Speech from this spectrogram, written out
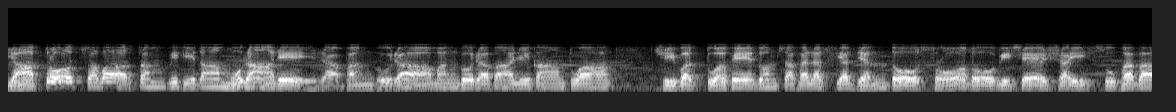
यात्रोत्सवार्थं विहितां मुरारेरभङ्गुरामङ्गुरपालिकां त्वां शिवत्वहेतुं सकलस्य जन्तो स्रोतो विशेषैः सुभगामसङ्ख्यैः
